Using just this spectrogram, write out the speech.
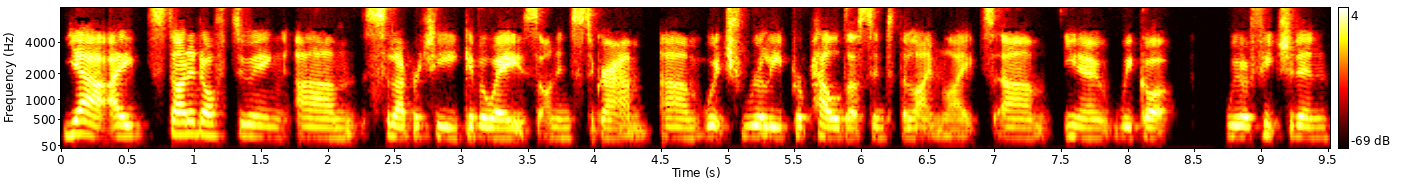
yeah i started off doing um, celebrity giveaways on instagram um, which really propelled us into the limelight. Um, you know we got we were featured in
